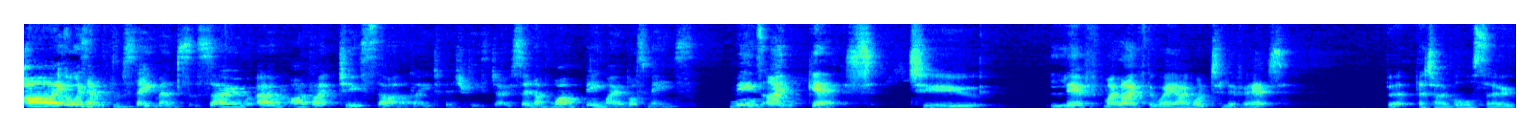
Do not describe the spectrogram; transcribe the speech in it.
I always end with some statements, so um, I'd like to start and I'd like you to finish, please, Jo. So, number one, being my own boss means. Means I get to live my life the way I want to live it, but that I'm also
